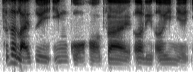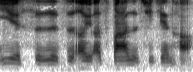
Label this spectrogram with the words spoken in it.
这是来自于英国哈，在二零二一年一月四日至二月二十八日期间哈，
